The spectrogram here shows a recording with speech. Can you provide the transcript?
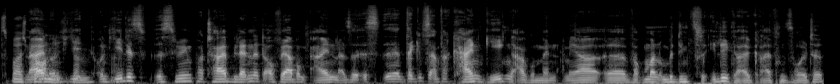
zum Beispiel Nein, auch und, nicht. je, dann. und jedes Streaming-Portal blendet auch Werbung ein. Also es, äh, da gibt es einfach kein Gegenargument mehr, äh, warum man unbedingt zu illegal greifen sollte.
